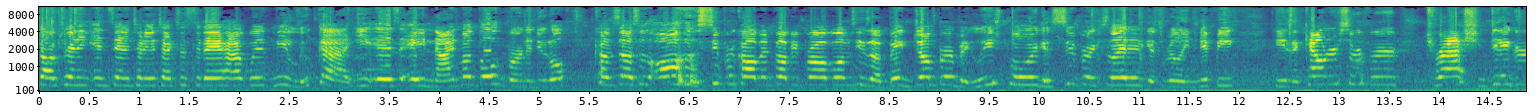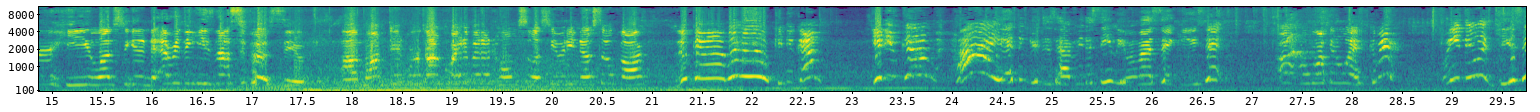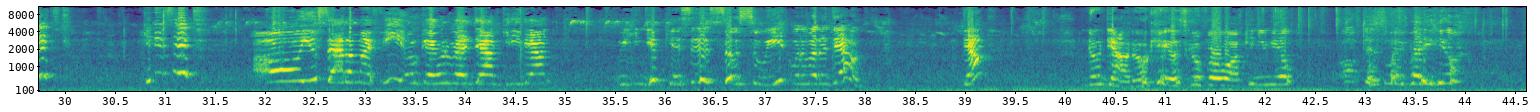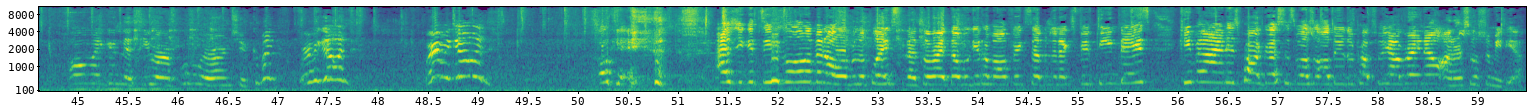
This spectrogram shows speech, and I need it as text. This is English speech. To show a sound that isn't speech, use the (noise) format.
dog training in San Antonio, Texas. Today I have with me Luka. He is a nine-month-old Bernedoodle. Comes to us with all those super common puppy problems. He's a big jumper, big leash puller, gets super excited, gets really nippy. He's a counter surfer, trash digger. He loves to get into everything he's not (laughs) supposed to. Uh, Mom did work on quite a bit at home, so let's see what he knows so far. Luka, woohoo! Can you come? Can you come? Hi! I think you're just happy to see me. What am I saying? Can you sit? Oh, we're walking away. Come here. What are you doing? Can you sit? Can you sit? Oh, you sat on my feet. Okay, what about a down? Can you down? We can give kisses. So sweet. What about a down? Down? No down. Okay, let's go for a walk. Can you heel? Oh, this way, buddy. Heel. Oh my goodness, you are a puller, aren't you? Come on. Where are we going? Where are we going? Okay. (laughs) As you can see, he's a little bit all over the place. That's all right, though. We'll get him all fixed up in the next 15 days. Keep an eye on his progress as well as all the other pups we have right now on our social media.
